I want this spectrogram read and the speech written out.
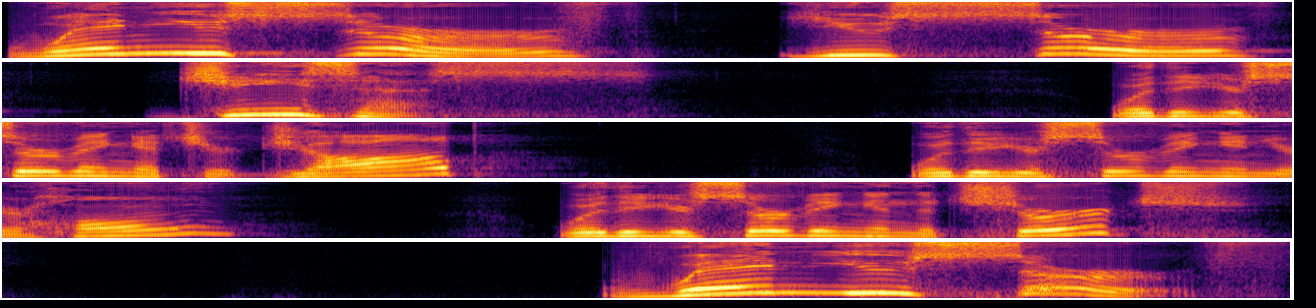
When you serve you serve jesus. Whether you're serving at your job whether you're serving in your home whether you're serving in the church, when you serve,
